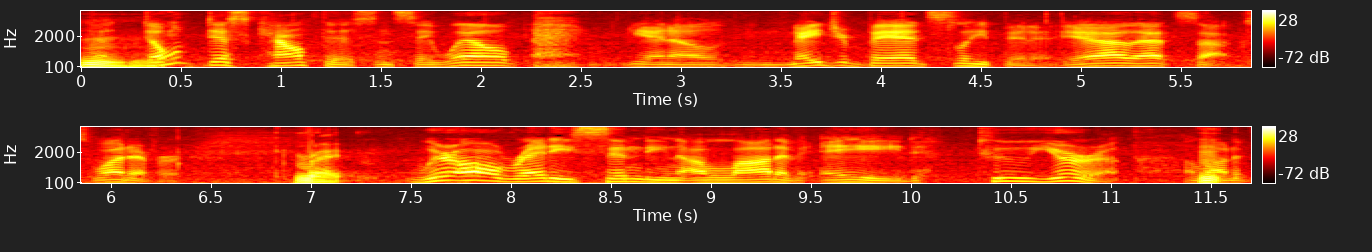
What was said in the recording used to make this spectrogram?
uh, don't discount this and say, well, you know, made your bed, sleep in it. Yeah, that sucks, whatever Right. we're already sending a lot of aid to Europe. a lot of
